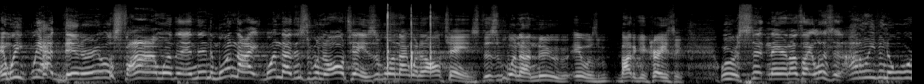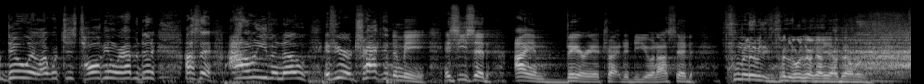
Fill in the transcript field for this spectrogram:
And we, we had dinner, it was fine. And then one night, one night, this is when it all changed. This is one night when it all changed. This is when I knew it was about to get crazy. We were sitting there and I was like, listen, I don't even know what we're doing. Like, we're just talking, we're having dinner. I said, I don't even know if you're attracted to me. And she said, I am very attracted to you. And I said,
